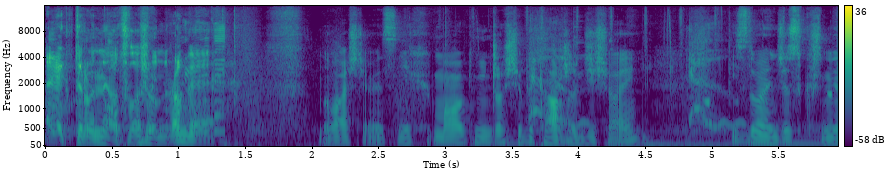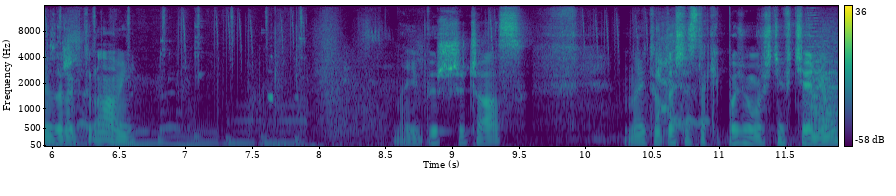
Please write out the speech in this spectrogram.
Elektrony otworzą drogę. No właśnie, więc niech małak ninja się wykaże dzisiaj i zdobędzie skrzynię z elektronami. Najwyższy czas. No i to też jest taki poziom właśnie w cieniu.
